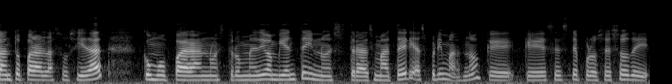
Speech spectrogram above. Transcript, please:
tanto para la sociedad como para nuestro medio ambiente y nuestras materias primas, ¿no? que, es este proceso de,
